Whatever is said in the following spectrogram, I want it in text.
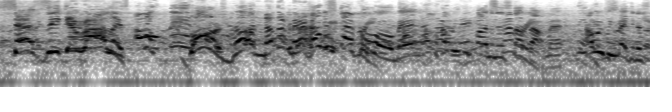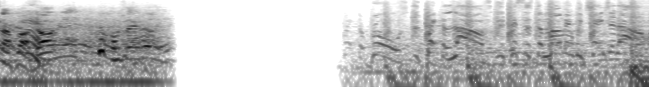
Says Zeke and Rollins. Oh, man. Bars, bro. Another American how we, discovery. Come on, man. Another how we be finding this stuff out, man? How we be making this stuff up, yeah. dog? You know what I'm saying? Break the rules, break the laws. This is the moment we change it all.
